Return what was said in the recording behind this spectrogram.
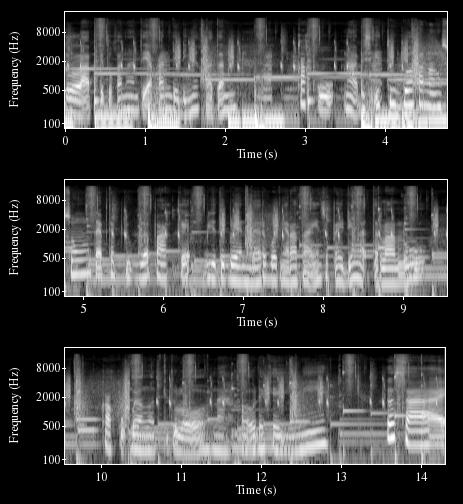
gelap gitu kan nanti akan jadinya kelihatan kaku. Nah habis itu gue akan langsung tap tap juga pakai beauty blender buat ngeratain supaya dia nggak terlalu kaku banget gitu loh. Nah kalau udah kayak gini selesai.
